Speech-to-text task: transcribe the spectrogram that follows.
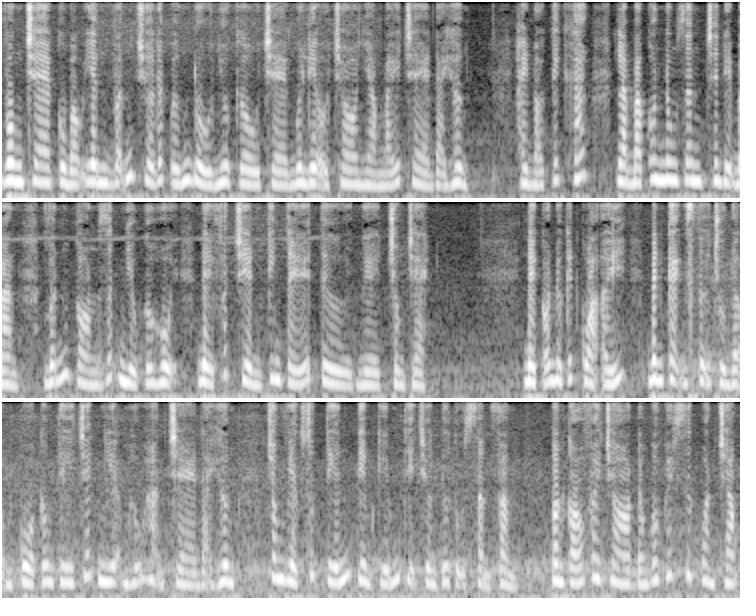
vùng chè của Bảo Yên vẫn chưa đáp ứng đủ nhu cầu chè nguyên liệu cho nhà máy chè Đại Hưng. Hay nói cách khác là bà con nông dân trên địa bàn vẫn còn rất nhiều cơ hội để phát triển kinh tế từ nghề trồng chè. Để có được kết quả ấy, bên cạnh sự chủ động của công ty trách nhiệm hữu hạn chè Đại Hưng trong việc xúc tiến tìm kiếm thị trường tiêu thụ sản phẩm, còn có vai trò đóng góp hết sức quan trọng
